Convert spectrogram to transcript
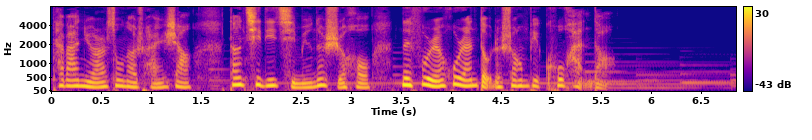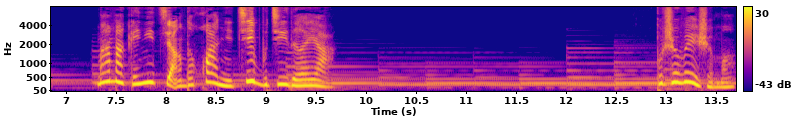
他把女儿送到船上，当汽笛起鸣的时候，那妇人忽然抖着双臂哭喊道：“妈妈给你讲的话，你记不记得呀？”不知为什么，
